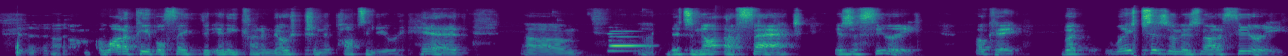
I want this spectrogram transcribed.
um, a lot of people think that any kind of notion that pops into your head um, uh, that's not a fact is a theory. Okay, but racism is not a theory.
